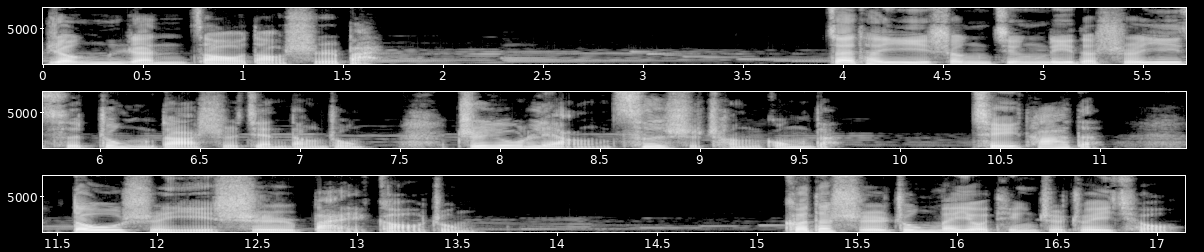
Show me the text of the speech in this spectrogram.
仍然遭到失败。在他一生经历的十一次重大事件当中，只有两次是成功的，其他的都是以失败告终。可他始终没有停止追求。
